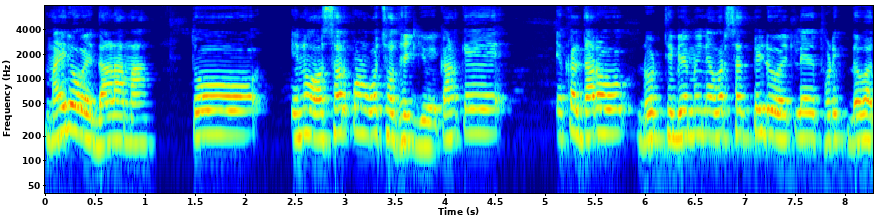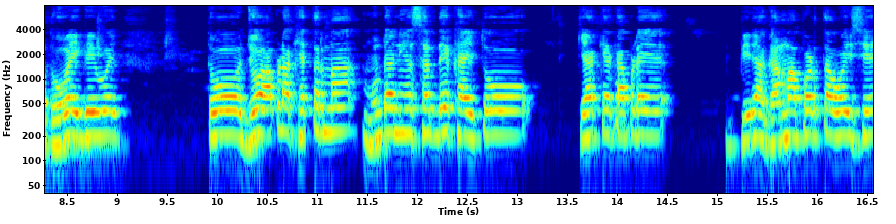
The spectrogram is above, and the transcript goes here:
માર્યો હોય દાણામાં, તો એનો અસર પણ ઓછો થઈ ગયો હોય. કારણ કે એકલ ધારો દોઢથી બે મહિના વરસાદ પડ્યો એટલે થોડીક દવા ધોવાઈ ગઈ હોય. તો જો આપણા ખેતરમાં મુંડાની અસર દેખાય, તો ક્યાંક ક્યાંક આપણે પીરા ઘામાં પડતા હોય છે.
